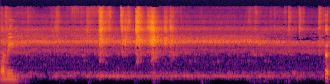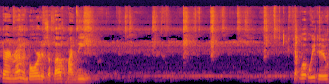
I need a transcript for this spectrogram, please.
I mean, that darn running board is above my knee. But what we do,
